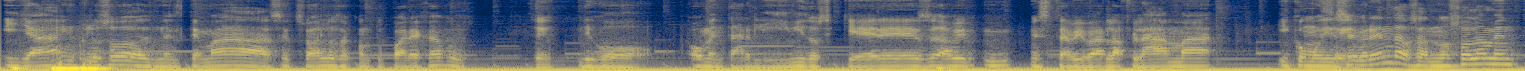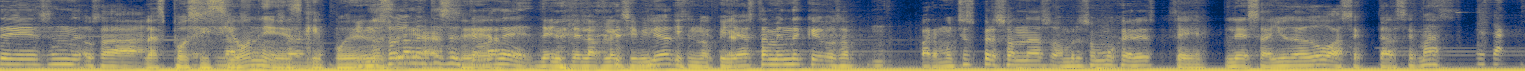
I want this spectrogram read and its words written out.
y ya incluso en el tema sexual, o sea, con tu pareja, pues, sí. digo, aumentar líbido si quieres, este, avivar la flama. Y como dice Brenda, o sea, no solamente es, o sea... Las posiciones que pueden... No solamente es el tema de, la flexibilidad, sino que ya es también de que, o sea, para muchas personas, hombres o mujeres, les ha ayudado a aceptarse más. Exacto.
